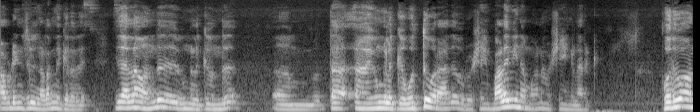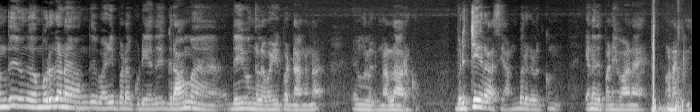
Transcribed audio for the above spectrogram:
அப்படின்னு சொல்லி நடந்துக்கிறது. இதெல்லாம் வந்து இவங்களுக்கு வந்து த இவங்களுக்கு ஒத்து வராத ஒரு விஷயம் பலவீனமான விஷயங்களாக இருக்குது பொதுவாக வந்து இவங்க முருகனை வந்து வழிபடக்கூடியது கிராம தெய்வங்களை வழிபட்டாங்கன்னா இவங்களுக்கு நல்லாயிருக்கும் விருச்சிக ராசி அன்பர்களுக்கும் எனது பணிவான வணக்கம்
